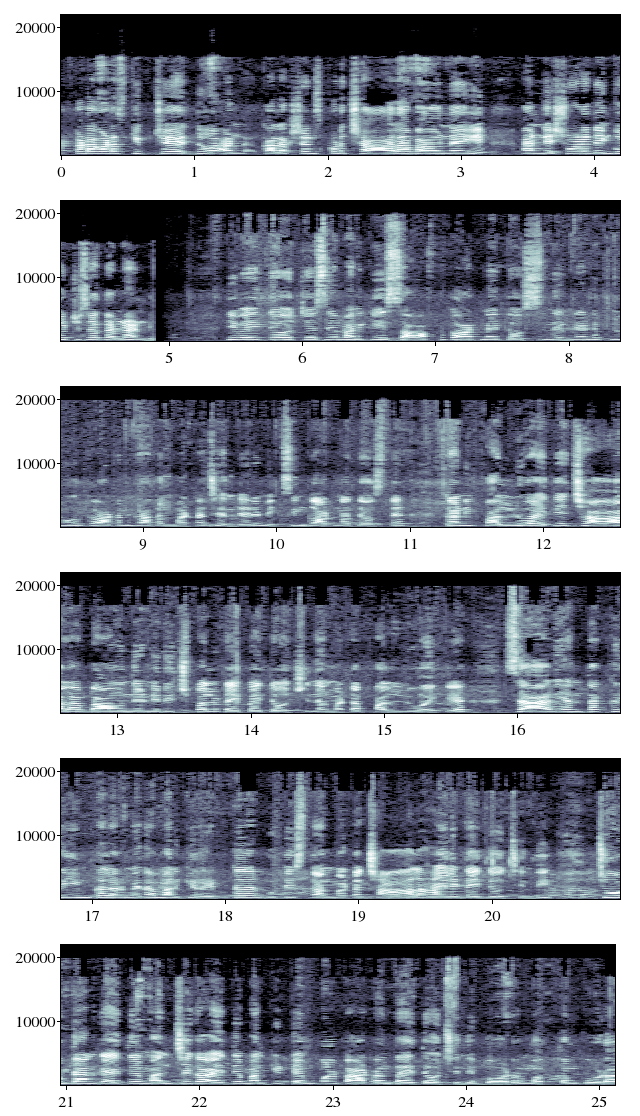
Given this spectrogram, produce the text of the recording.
ఎక్కడ కూడా స్కిప్ చేయొద్దు. అండ్ కలెక్షన్స్ కూడా చాలా బాగున్నాయి. అండ్ నెక్స్ట్ వన్ అయితే ఇంకోటి చూసేద్దాం. రండి. ఇవైతే వచ్చేసి మనకి సాఫ్ట్ కాటన్ అయితే వస్తుందండి. అంటే ప్యూర్ కాటన్ కాదనమాట చందేరి మిక్సింగ్ కాటన్ అయితే వస్తాయి కానీ పళ్ళు అయితే చాలా బాగుందండి. రిచ్ పళ్ళు టైప్ అయితే వచ్చిందనమాట పళ్ళు అయితే. శారీ అంతా క్రీమ్ కలర్ మీద మనకి రెడ్ కలర్ బుటీస్తో అనమాట చాలా హైలైట్ అయితే వచ్చింది. చూడ్డానికి అయితే మంచిగా అయితే మనకి టెంపుల్ ప్యాటర్న్తో అయితే వచ్చింది. బార్డర్ మొత్తం కూడా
